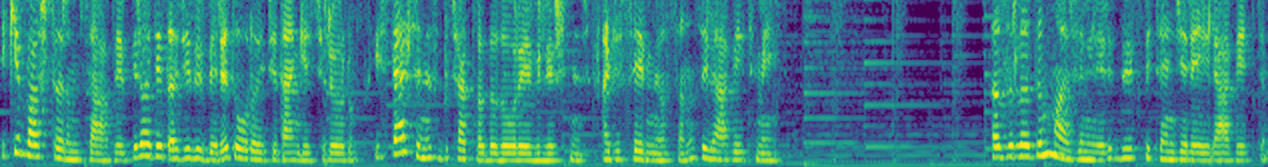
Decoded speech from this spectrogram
İki baş sarımsağı ve bir adet acı biberi doğrayıcıdan geçiriyorum. İsterseniz bıçakla da doğrayabilirsiniz. Acı sevmiyorsanız ilave etmeyin. Hazırladığım malzemeleri büyük bir tencereye ilave ettim.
